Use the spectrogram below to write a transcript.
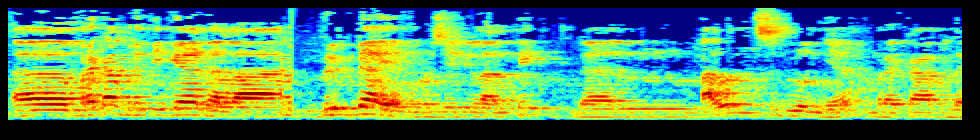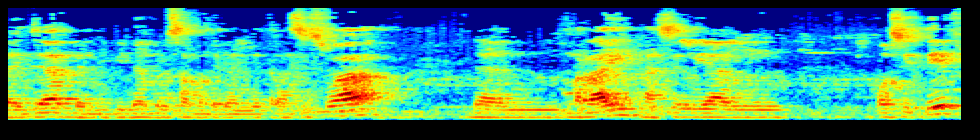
eh, mereka bertiga adalah Bribda yang baru saja dilantik dan tahun sebelumnya mereka belajar dan dibina bersama dengan mitra siswa dan meraih hasil yang positif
